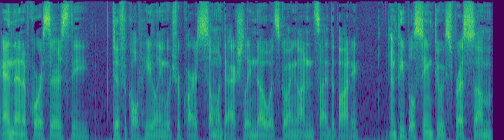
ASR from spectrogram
And then, of course, there's the difficult healing, which requires someone to actually know what's going on inside the body. And people seem to express some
